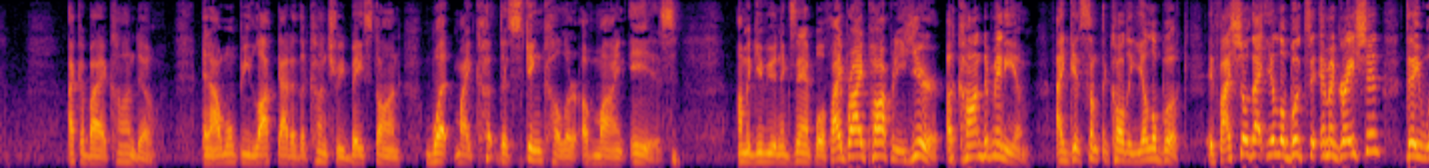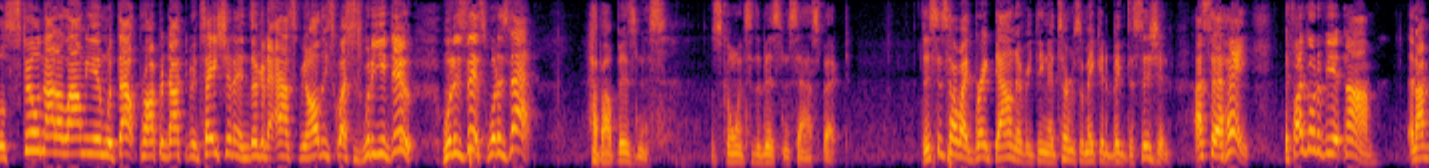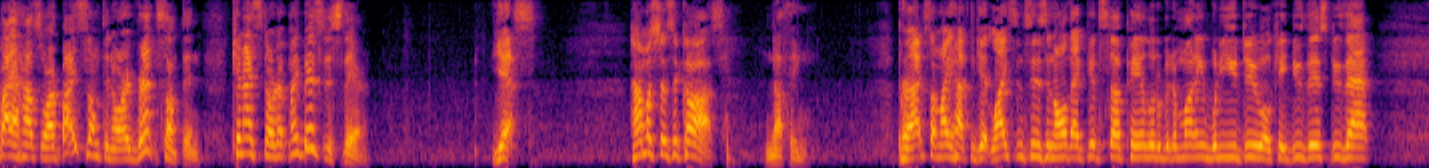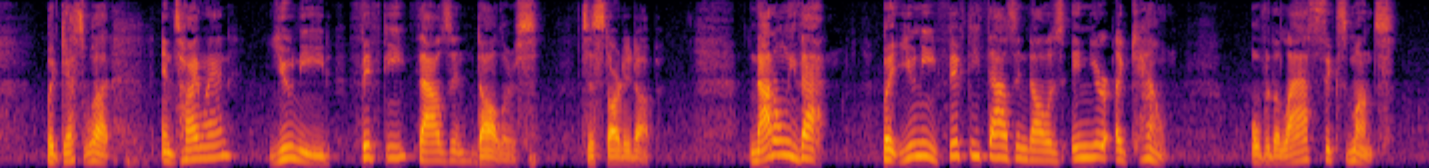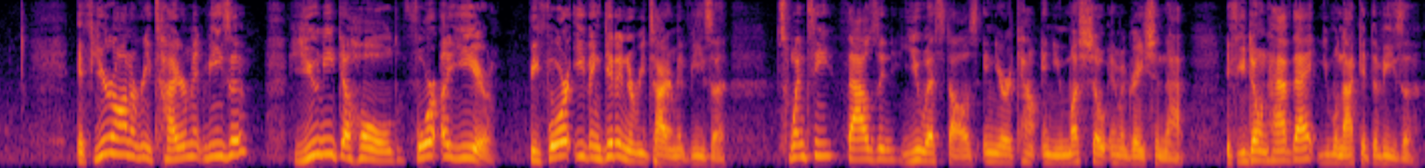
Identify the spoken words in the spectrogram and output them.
I could buy a condo. And I won't be locked out of the country based on what my the skin color of mine is. I'm gonna give you an example. If I buy property here, a condominium, I get something called a yellow book. If I show that yellow book to immigration, they will still not allow me in without proper documentation and they're going to ask me all these questions. What do you do? What is this? What is that? How about business? Let's go into the business aspect. This is how I break down everything in terms of making a big decision. I said, hey, if I go to Vietnam and I buy a house or I buy something or I rent something, can I start up my business there? Yes. How much does it cost? Nothing. Perhaps I might have to get licenses and all that good stuff, pay a little bit of money. What do you do? Okay, do this, do that. But guess what? In Thailand, you need $50,000 to start it up. Not only that, but you need $50,000 in your account over the last six months. If you're on a retirement visa, you need to hold for a year before even getting a retirement visa 20,000 US dollars in your account and you must show immigration that. If you don't have that, you will not get the visa.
